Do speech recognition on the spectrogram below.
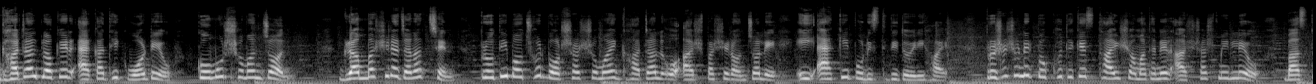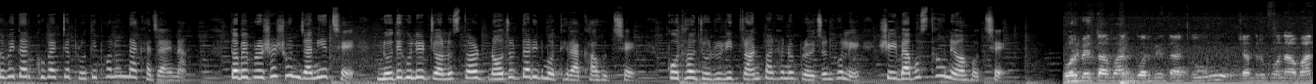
ঘাটাল ব্লকের একাধিক ওয়ার্ডেও কোমর সমান জল। গ্রামবাসীরা জানাচ্ছেন, প্রতি বছর বর্ষার সময় ঘাটাল ও আশপাশের অঞ্চলে এই একই পরিস্থিতি তৈরি হয়। প্রশাসনের পক্ষ থেকে স্থায়ী সমাধানের আশ্বাস মিললেও বাস্তবে তার খুব একটা প্রতিফলন দেখা যায় না। তবে প্রশাসন জানিয়েছে, নদীগুলির জলস্তর নজরদারির মধ্যে রাখা হচ্ছে। কোথাও জরুরি ত্রাণ পাঠানোর প্রয়োজন হলে সেই ব্যবস্থাও নেওয়া হচ্ছে। Garbeta one Garbeta two, Chandrakona one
